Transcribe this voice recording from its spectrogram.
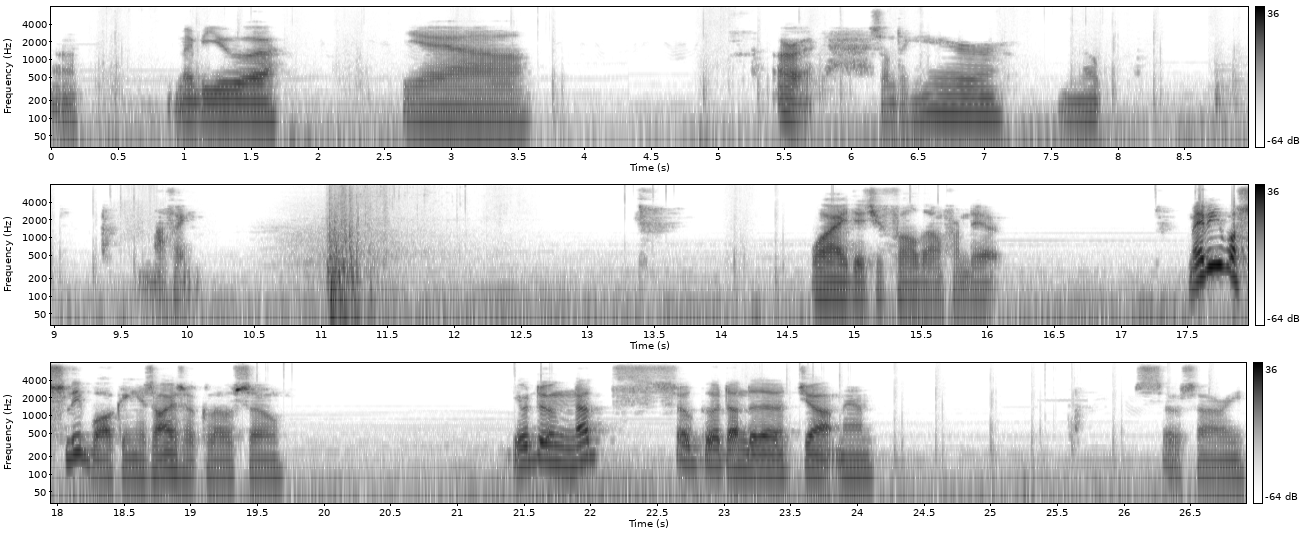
Huh. Maybe you uh yeah. Alright. Something here. Nope. Nothing. Why did you fall down from there? Maybe he was sleepwalking, his eyes are closed, so you're doing not so good on the job, man. So sorry.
